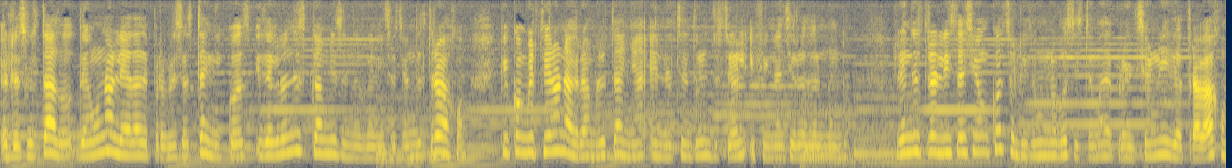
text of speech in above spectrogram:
el resultado de una oleada de progresos técnicos y de grandes cambios en la organización del trabajo que convirtieron a Gran Bretaña en el centro industrial y financiero del mundo. La industrialización consolidó un nuevo sistema de producción y de trabajo.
